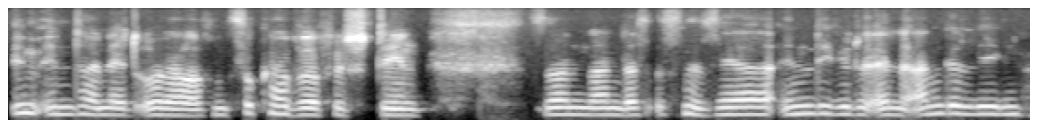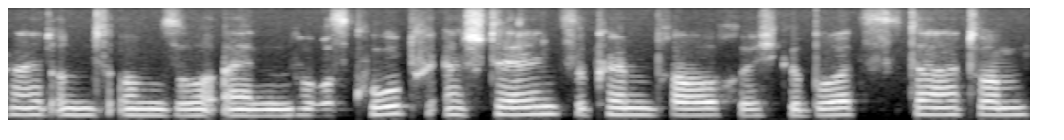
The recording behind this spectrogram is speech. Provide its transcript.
im Internet oder auf dem Zuckerwürfel stehen, sondern das ist eine sehr individuelle Angelegenheit. Und um so ein Horoskop erstellen zu können, brauche ich Geburtsdatum,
